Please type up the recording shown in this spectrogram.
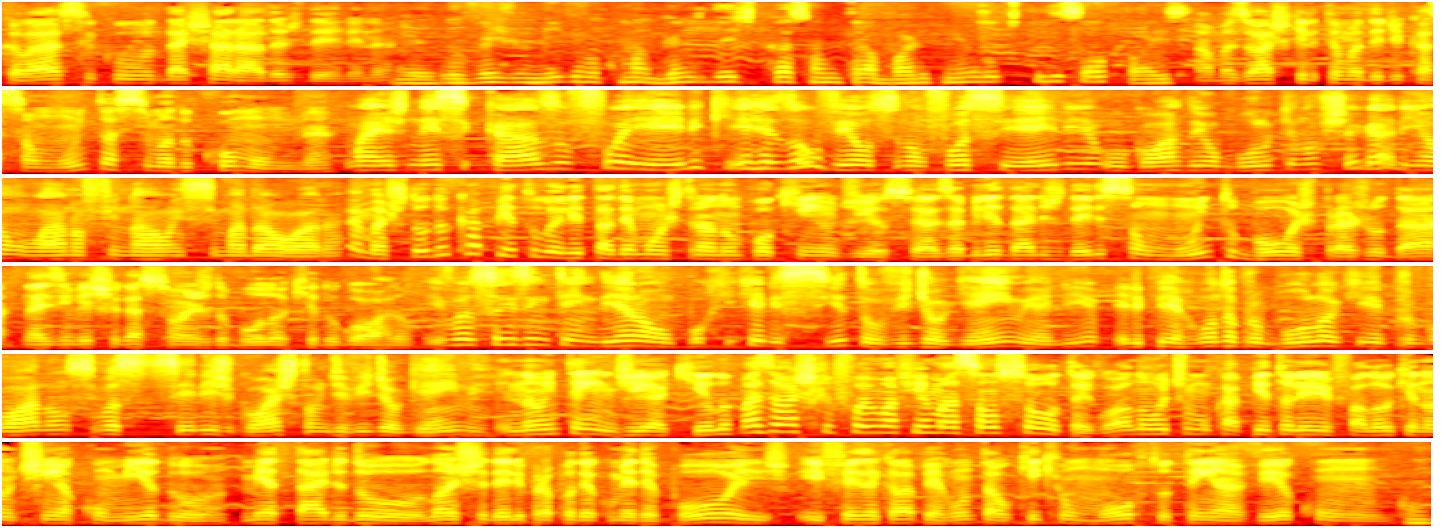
Clássico das charadas dele, né? É, eu vejo o Enigma com uma grande dedicação no trabalho que nem os outros policiais faz. Ah, mas eu acho que ele tem uma dedicação muito acima do comum, né? Mas nesse caso foi ele que resolveu. Se não fosse ele, o Gordon e o Bullock não chegariam lá no final em cima da hora. É, mas todo capítulo ele tá demonstrando um pouquinho disso. As habilidades dele são muito boas para ajudar nas investigações do Bullock e do Gordon. E vocês entenderam por que, que ele cita o videogame ali? Ele pergunta pro Bullock e pro Gordon se, você- se eles gostam de videogame. Não entendi aquilo, mas eu acho que foi uma afirmação solta. Igual no último capítulo ele falou que não tinha comido metade do lanche dele para poder comer depois e fez aquela pergunta: o que que um morto tem a ver com Com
